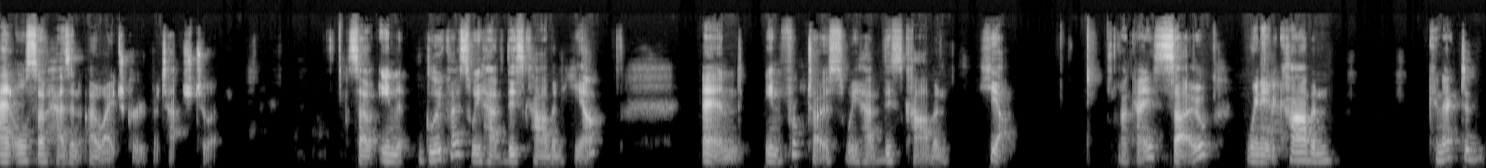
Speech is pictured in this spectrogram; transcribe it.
and also has an OH group attached to it. So in glucose, we have this carbon here, and in fructose, we have this carbon here. Okay, so we need a carbon connected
